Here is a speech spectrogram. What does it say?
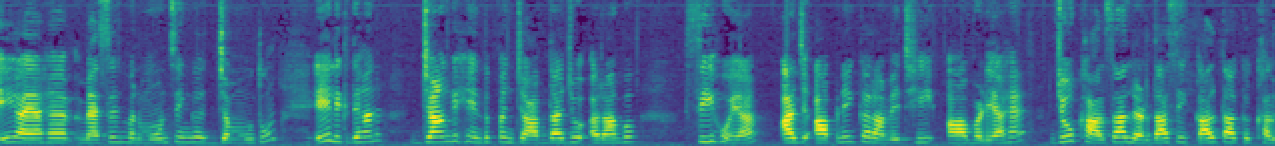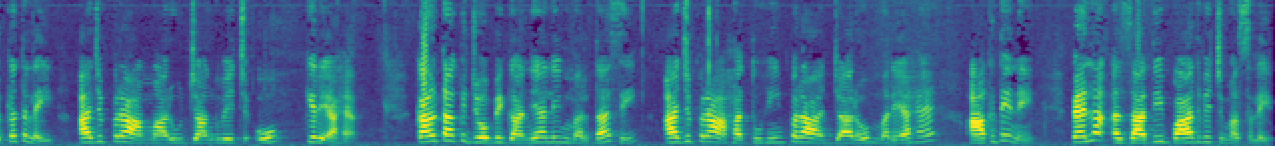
ਇਹ ਆਇਆ ਹੈ ਮੈਸੇਜ ਮਨਮੋਹਨ ਸਿੰਘ ਜੰਮੂ ਤੋਂ। ਇਹ ਲਿਖਦੇ ਹਨ ਜੰਗ ਹਿੰਦ ਪੰਜਾਬ ਦਾ ਜੋ ਆਰੰਭ ਸੀ ਹੋਇਆ ਅੱਜ ਆਪਣੇ ਘਰਾਂ ਵਿੱਚ ਹੀ ਆ ਵੜਿਆ ਹੈ। ਜੋ ਖਾਲਸਾ ਲੜਦਾ ਸੀ ਕੱਲ ਤੱਕ ਖਲਕਤ ਲਈ ਅੱਜ ਭਰਾ ਮਾਰੂ ਜੰਗ ਵਿੱਚ ਉਹ ਘਿਰਿਆ ਹੈ। ਕੱਲ ਤੱਕ ਜੋ ਬਿਗਾਨਿਆਂ ਲਈ ਮਰਦਾ ਸੀ ਅੱਜ ਭਰਾ ਹੱਥੋਂ ਹੀ ਭਰਾ ਜਾਰੋ ਮਰਿਆ ਹੈ। ਆਖਦੇ ਨੇ, ਪਹਿਲਾਂ ਆਜ਼ਾਦੀ ਬਾਅਦ ਵਿੱਚ ਮਸਲੇ।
